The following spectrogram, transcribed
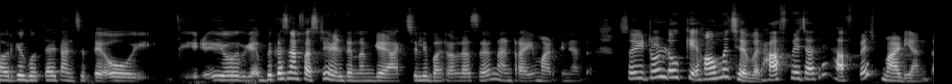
ಅವ್ರಿಗೆ ಗೊತ್ತಾಯ್ತು ಅನ್ಸುತ್ತೆ, ಓ, ಇವ್ರಿಗೆ ಬಿಕಾಸ್ ನಾನು ಫಸ್ಟೇ ಹೇಳಿದೆ ನನಗೆ ಆ್ಯಕ್ಚುಲಿ ಬರಲ್ಲ ಸರ್ ನಾನು ಟ್ರೈ ಮಾಡ್ತೀನಿ ಅಂತ. So it old okay how much ever half page ಆದರೆ ಹಾಫ್ ಪೇಜ್ ಮಾಡಿ ಅಂತ.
